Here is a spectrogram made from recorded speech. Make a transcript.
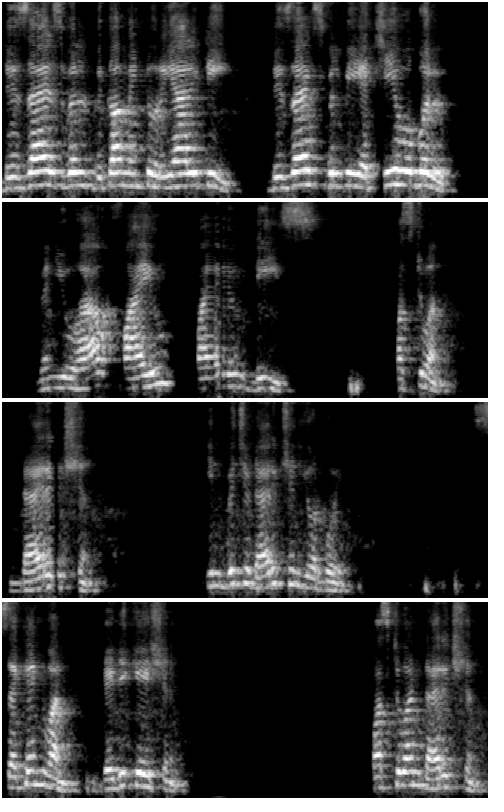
Desires will become into reality. Desires will be achievable when you have five, five D's. First one, direction. In which direction you are going? Second one, dedication. First one, direction.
